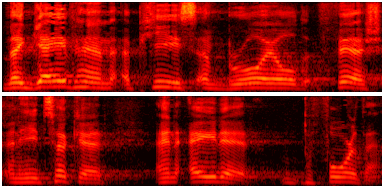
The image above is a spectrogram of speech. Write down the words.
They gave him a piece of broiled fish, and he took it and ate it before them.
